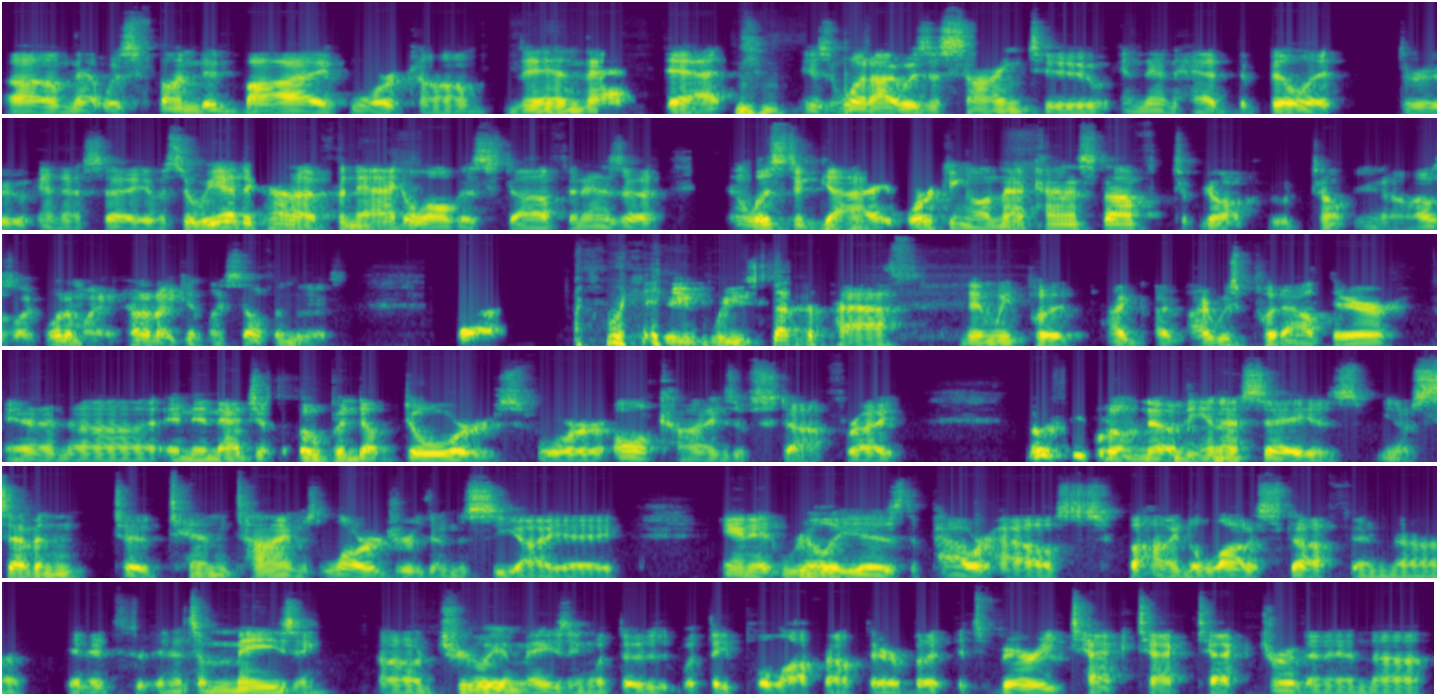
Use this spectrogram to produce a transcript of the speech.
um, that was funded by Warcom. Then that det Mhm. is what I was assigned to, and then had to bill it through NSA. So we had to kind of finagle all this stuff. And as a enlisted guy working on that kind of stuff, to, oh, you know, I was like, "What am I? How did I get myself into this?" right. we, we set the path. Then we put I, I, I was put out there, and uh, and then that just opened up doors for all kinds of stuff. Right? Most people don't know the Mhm. NSA is you know seven to ten times larger than the CIA, and it really is the powerhouse behind a lot of stuff. And uh, and it's and it's amazing. Uh, truly amazing what those what they pull off out there, but it's very tech, tech, tech driven, and uh,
